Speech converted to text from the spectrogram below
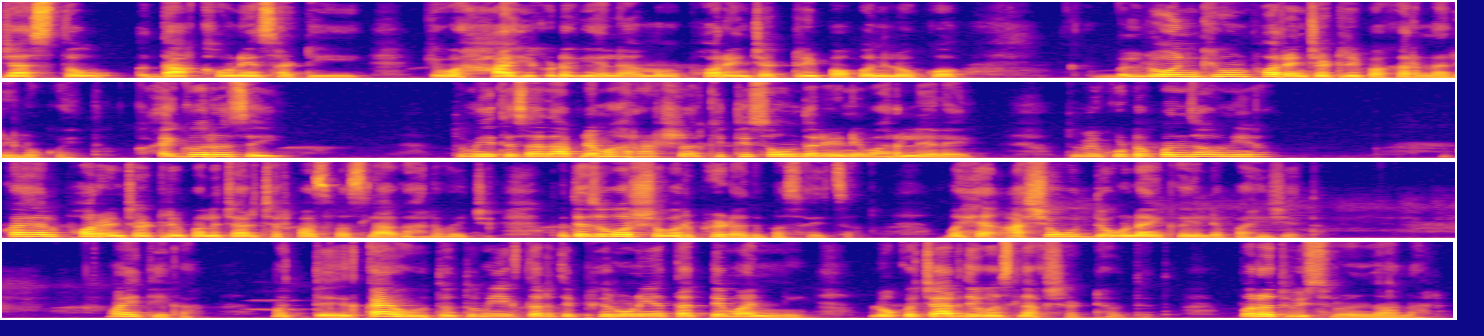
जास्त दाखवण्यासाठी किंवा हा इकडं गेला मग फॉरेनच्या ट्रिपा पण लोक लोन घेऊन फॉरेनच्या ट्रिपा करणारी लोक आहेत. काय गरज आहे? तुम्ही इथे साधा आपल्या महाराष्ट्रात किती सौंदर्याने भरलेलं आहे. तुम्ही कुठं पण जाऊन या. काय याला फॉरेनच्या ट्रिपाला चार चार पाच पाच लाख घालवायचे. तर त्याचं वर्षभर फेडत बसायचं. मग हे असे उद्योग नाही केले पाहिजेत. माहिती आहे का? मग ते काय होतं? तुम्ही एकतर ते फिरून येतात ते मान्य. लोक चार दिवस लक्षात ठेवतात. परत विसरून जाणार.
